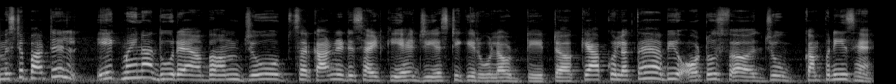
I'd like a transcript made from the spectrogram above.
मिस्टर पाटिल एक महीना दूर है अब हम जो सरकार ने डिसाइड किया है जीएसटी की रोल आउट डेट क्या आपको लगता है अभी ऑटो uh, जो कंपनीज़ हैं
